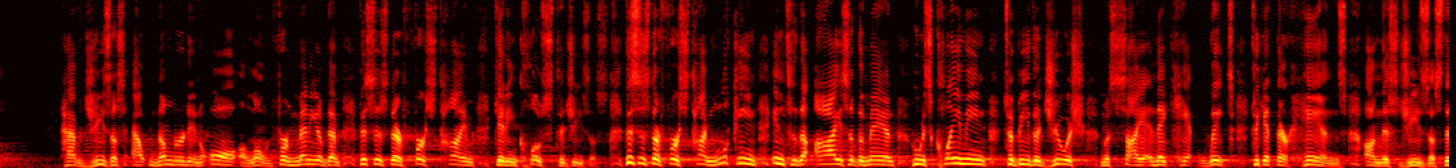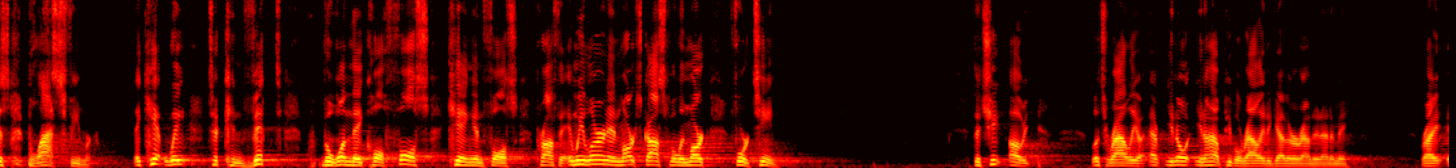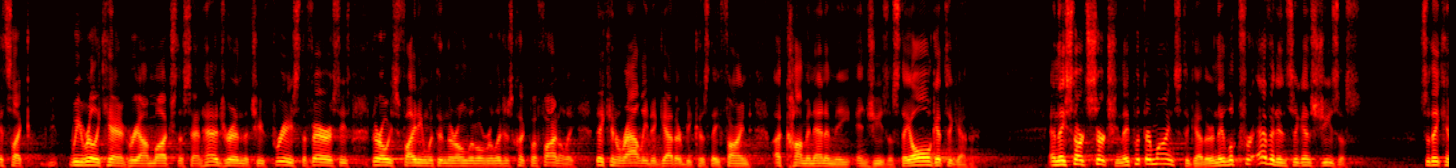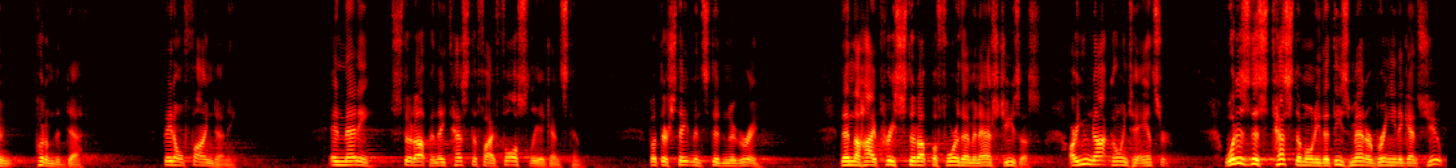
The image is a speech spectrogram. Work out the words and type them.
have Jesus outnumbered in all alone. For many of them, this is their first time getting close to Jesus. This is their first time looking into the eyes of the man who is claiming to be the Jewish Messiah, and they can't wait to get their hands on this Jesus, this blasphemer. They can't wait to convict the one they call false king and false prophet. And we learn in Mark's gospel in Mark 14 the chief, oh, let's rally. You know, you know how people rally together around an enemy? Right? It's like we really can't agree on much. The Sanhedrin, the chief priests, the Pharisees, they're always fighting within their own little religious clique, but finally, they can rally together because they find a common enemy in Jesus. They all get together and they start searching. They put their minds together and they look for evidence against Jesus so they can put him to death. They don't find any. And many stood up and they testified falsely against him. But their statements didn't agree. Then the high priest stood up before them and asked Jesus, Are you not going to answer? What is this testimony that these men are bringing against you?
